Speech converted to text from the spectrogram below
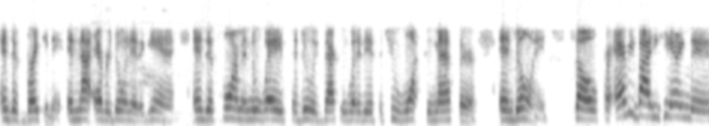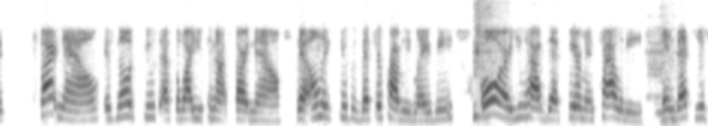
and just breaking it and not ever doing it again and just forming new ways to do exactly what it is that you want to master and doing. So for everybody hearing this, start now. It's no excuse as to why you cannot start now. The only excuse is that you're probably lazy or you have that fear mentality and mm-hmm. that's just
